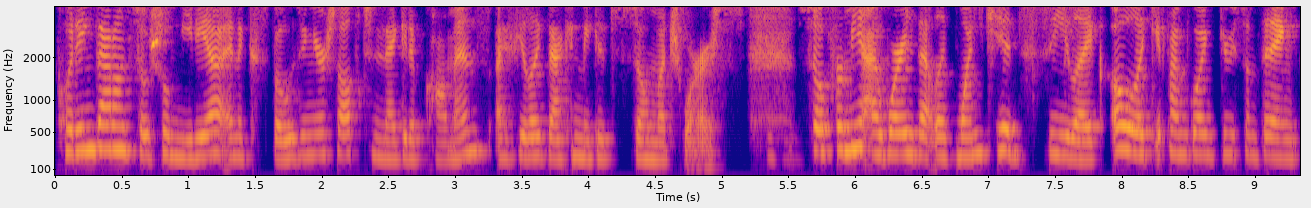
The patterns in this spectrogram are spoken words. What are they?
putting that on social media and exposing yourself to negative comments, I feel like that can make it so much worse. Mm-hmm. So for me, I worry that like when kids see like, oh, like if I'm going through something,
